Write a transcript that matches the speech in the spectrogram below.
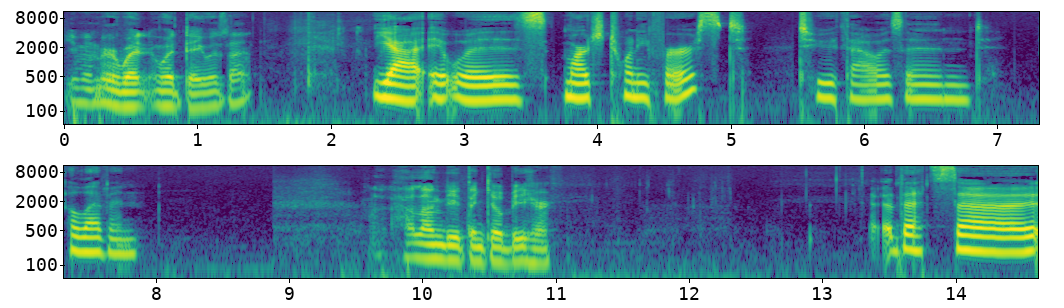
Do you remember what what day was that? Yeah it was march 21st 2011 how long do you think you'll be here that's uh,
